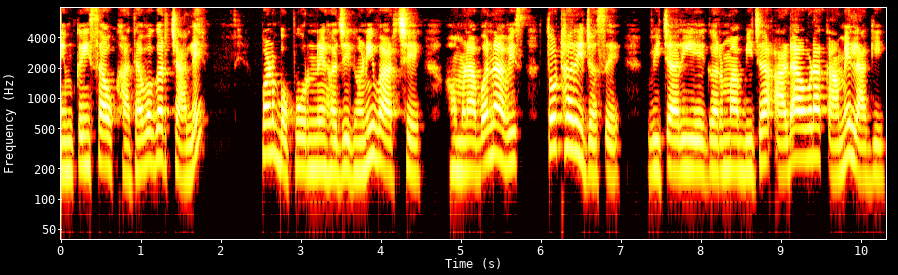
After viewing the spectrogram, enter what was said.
એમ કંઈ સાવ ખાધા વગર ચાલે? પણ બપોરને હજી ઘણી વાર છે. હમણાં બનાવીશ તો ઠરી જશે. વિચારી એ ઘરમાં બીજા આડાઅવળા કામે લાગી.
